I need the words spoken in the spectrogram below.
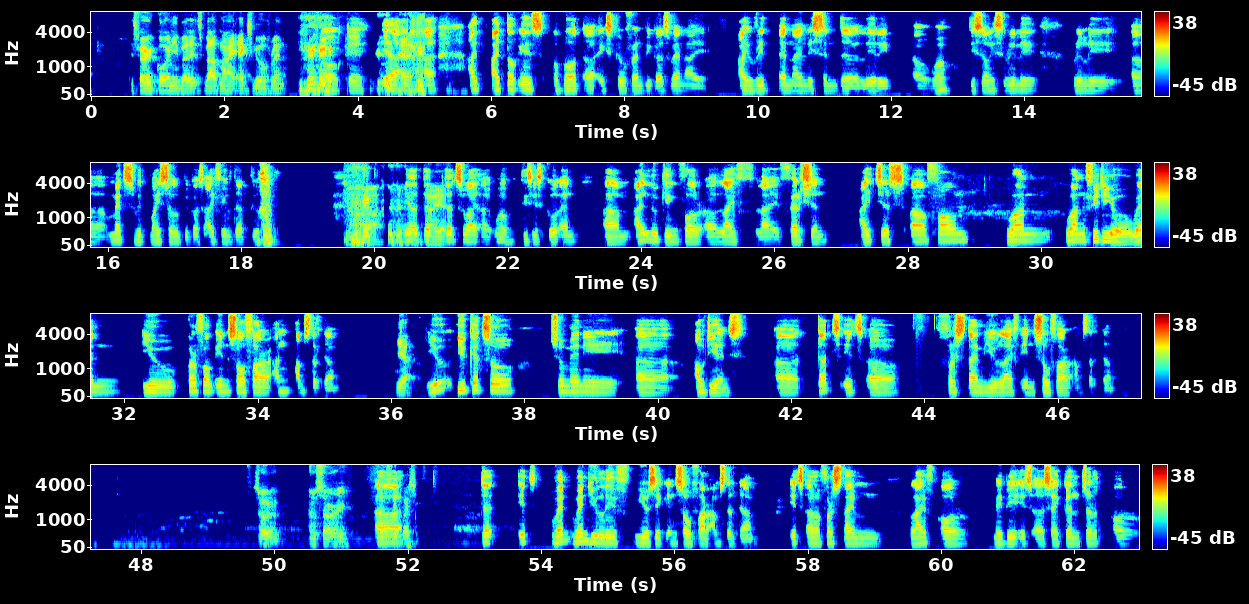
it's very corny, but it's about my ex girlfriend. okay. Yeah. I, I I talk is about uh, ex girlfriend because when I I read and I listen the lyric, oh wow, this song is really really uh match with my soul because I feel that too. Ah. yeah, that, yeah. that's why I, whoa, this is cool. And um, I'm looking for a live live version. I just uh, found one one video when you perform in Sofar Amsterdam. yeah. You you get so so many uh, audience. Uh, that's it's uh first time you live in Sofar Amsterdam. Sorry. Uh, I'm sorry. What's the Uh, question? that it's when when you live music in Sofar Amsterdam, it's a first time live or maybe it's a second, third, or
